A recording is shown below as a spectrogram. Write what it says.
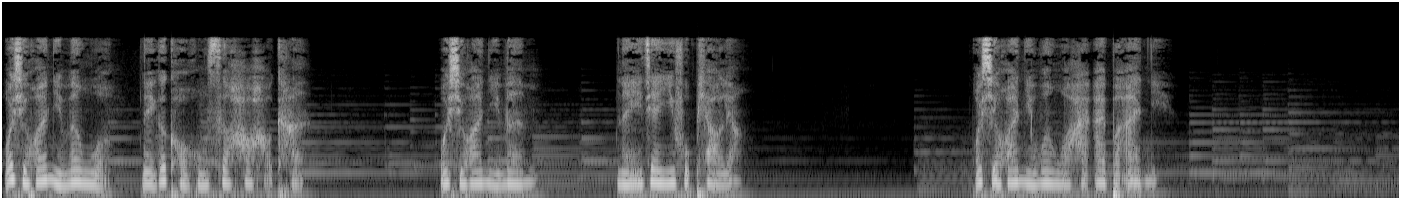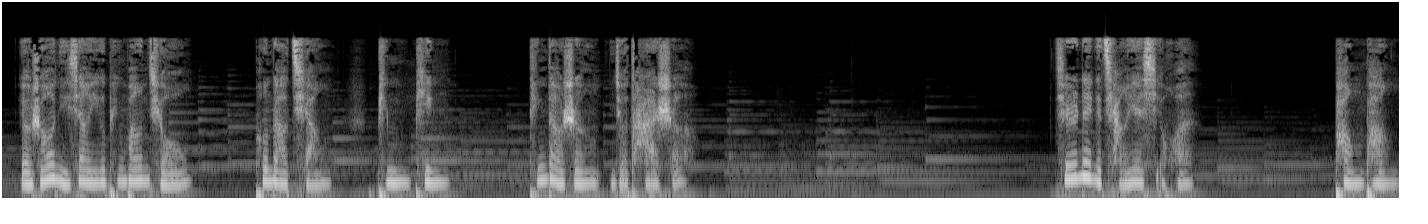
我喜欢你问我哪个口红色号好看。我喜欢你问哪一件衣服漂亮。我喜欢你问我还爱不爱你。有时候你像一个乒乓球，碰到墙，乒乒，听到声你就踏实了。其实那个墙也喜欢。砰砰。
